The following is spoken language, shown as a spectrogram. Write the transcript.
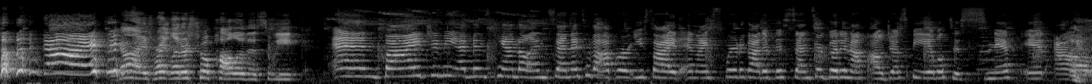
guys. guys write letters to Apollo this week And buy Jimmy Edmonds candle and send it to the Upper East Side. And I swear to God, if the scents are good enough, I'll just be able to sniff it out.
